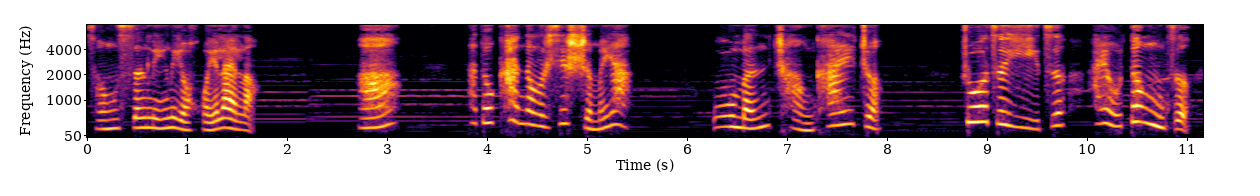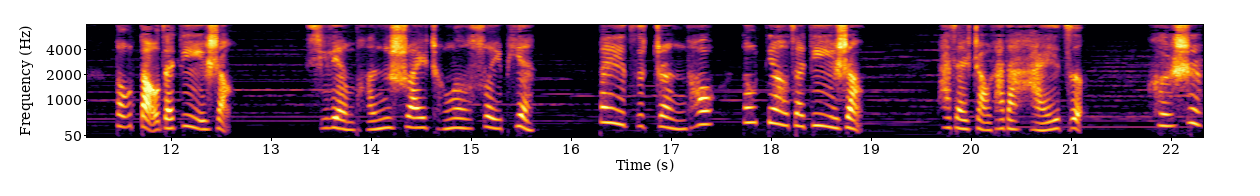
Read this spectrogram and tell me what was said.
从森林里回来了。啊，他都看到了些什么呀？屋门敞开着，桌子、椅子还有凳子都倒在地上，洗脸盆摔成了碎片，被子、枕头都掉在地上。他在找他的孩子，可是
